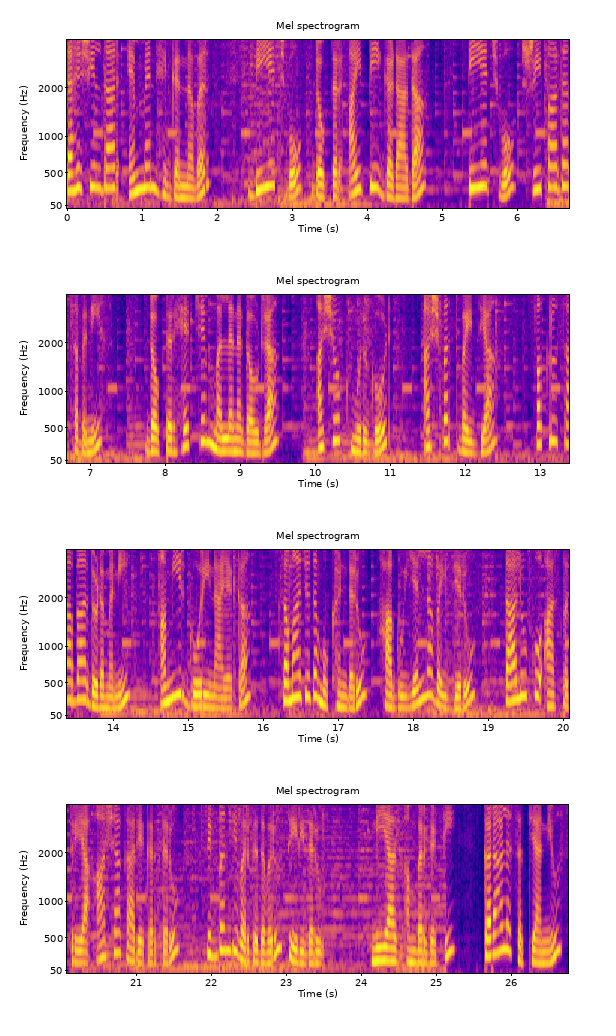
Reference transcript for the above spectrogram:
tahsildar MN Hegganavar DHO doctor IP Gadad THO Shripad Sabnis, doctor HM Mallanagoudra, Ashok Murugod, Ashwath Vaidya Fakrusaba Dodamani, ಅಮೀರ್ ಗೋರಿನಾಯಕ ಸಮಾಜದ ಮುಖಂಡರು ಹಾಗೂ ಎಲ್ಲ ವೈದ್ಯರು, ತಾಲೂಕು ಆಸ್ಪತ್ರೆಯ ಆಶಾ ಕಾರ್ಯಕರ್ತರು, ಸಿಬ್ಬಂದಿ ವರ್ಗದವರು ಸೇರಿದರು. ನಿಯಾಜ್ ಅಂಬರ್ಗಟ್ಟಿ, ಕರಾಳ ಸತ್ಯ ನ್ಯೂಸ್,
